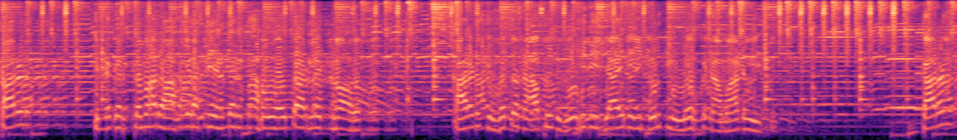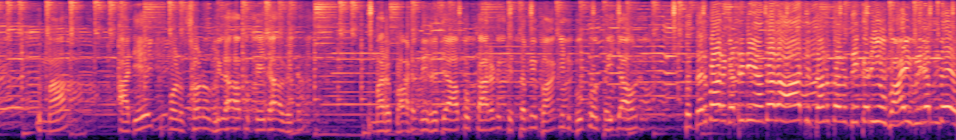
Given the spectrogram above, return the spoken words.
કારણ કે નગર તમારા આંગણાની અંદર હું અવતાર લઈને ન આવત કારણ કે વતન આપીને વેહરી જાય ને એ મૃત્યુ લોકના માનવી છે. કારણ કે માં, આજે પણ ક્ષણ વિલાપ કર્યા વિના મારા બાળને રજા આપો, કારણ કે તમે ભાંગીને ભૂકો થઈ જાઓ તો દરબાર ગઢની અંદર આજ ત્રણ ત્રણ દીકરીઓ ભાઈ વિરમદેવ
